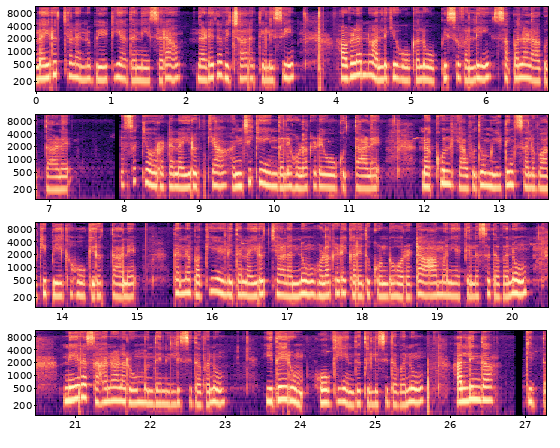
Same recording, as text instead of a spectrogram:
ನೈಋತ್ಯಳನ್ನು ಭೇಟಿಯಾದ ನೇಸರ ನಡೆದ ವಿಚಾರ ತಿಳಿಸಿ ಅವಳನ್ನು ಅಲ್ಲಿಗೆ ಹೋಗಲು ಒಪ್ಪಿಸುವಲ್ಲಿ ಸಫಲಳಾಗುತ್ತಾಳೆ. ಕೆಲಸಕ್ಕೆ ಹೊರಟ ನೈಋತ್ಯ ಅಂಜಿಕೆಯಿಂದಲೇ ಒಳಗಡೆ ಹೋಗುತ್ತಾಳೆ. ನಕುಲ್ ಯಾವುದೋ ಮೀಟಿಂಗ್ ಸಲುವಾಗಿ ಬೇಗ ಹೋಗಿರುತ್ತಾನೆ. ತನ್ನ ಬಗ್ಗೆ ಹೇಳಿದ ನೈಋತ್ಯಾಳನ್ನು ಒಳಗಡೆ ಕರೆದುಕೊಂಡು ಹೊರಟ ಆ ಮನೆಯ ಕೆಲಸದವನು, ನೇರ ಸಹನಾಳ ರೂಮ್ ಮುಂದೆ ನಿಲ್ಲಿಸಿದವನು, ಇದೇ ರೂಮ್ ಹೋಗಿ ಎಂದು ತಿಳಿಸಿದವನು, ಅಲ್ಲಿಂದ ಗಿದ್ದ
